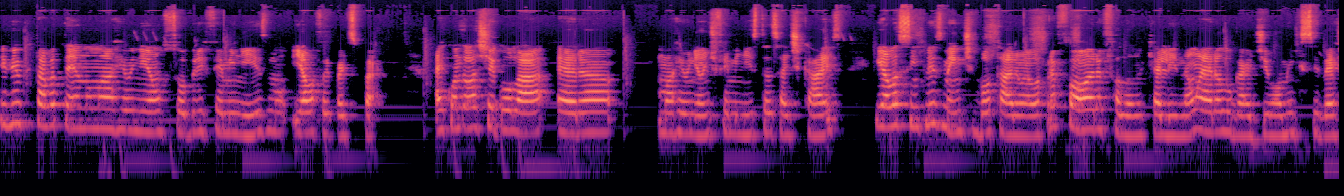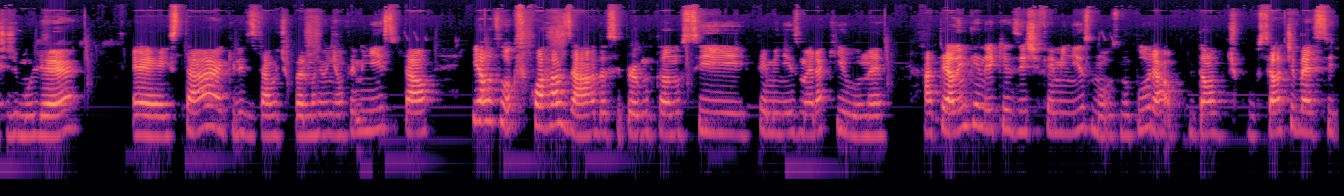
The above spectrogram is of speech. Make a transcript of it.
e viu que estava tendo uma reunião sobre feminismo e ela foi participar. Aí quando ela chegou lá, era uma reunião de feministas radicais e elas simplesmente botaram ela para fora, falando que ali não era lugar de homem que se veste de mulher é, estar, que eles estavam, tipo, era uma reunião feminista e tal. E ela falou que ficou arrasada, se perguntando se feminismo era aquilo, né? Até ela entender que existe feminismos no plural. Então, tipo, se ela tivesse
